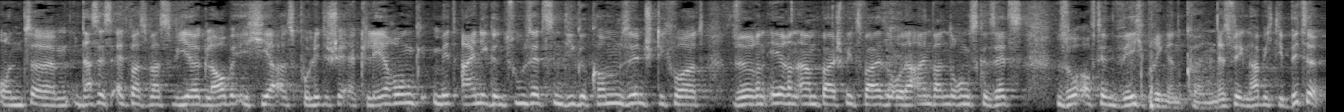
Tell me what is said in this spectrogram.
Und ähm, das ist etwas, was wir, glaube ich, hier als politische Erklärung mit einigen Zusätzen, die gekommen sind, Stichwort Sören Ehrenamt beispielsweise oder Einwanderungsgesetz, so auf den Weg bringen können. Deswegen habe ich die Bitte,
